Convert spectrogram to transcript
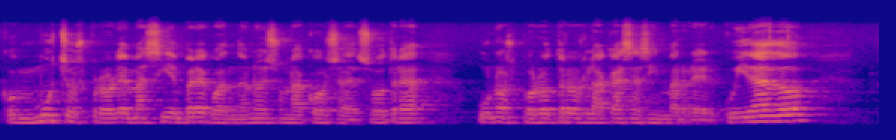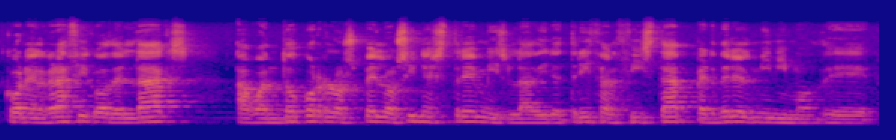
con muchos problemas siempre cuando no es una cosa, es otra, unos por otros la casa sin barrer. Cuidado con el gráfico del DAX, aguantó por los pelos in extremis la directriz alcista, perder el mínimo de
